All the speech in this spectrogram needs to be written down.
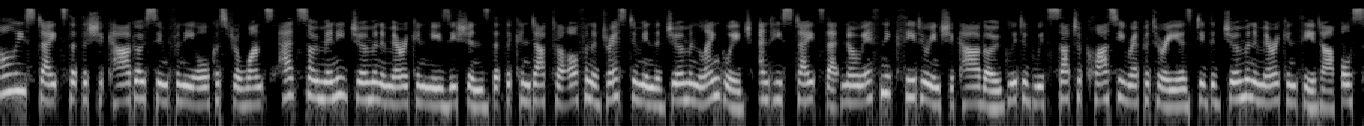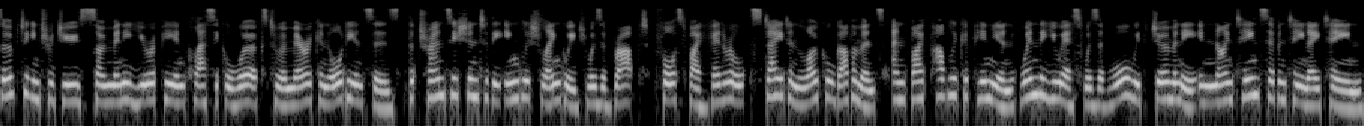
Holli states that the Chicago Symphony Orchestra once had so many German-American musicians that the conductor often addressed them in the German language, and he states that no ethnic theater in Chicago glittered with such a classy repertory as did the German-American theater, or served to introduce so many European classical works to American audiences. The transition to the English language was abrupt, forced by federal, state and local governments, and by public opinion, when the U.S. was at war with Germany in 1917–18.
